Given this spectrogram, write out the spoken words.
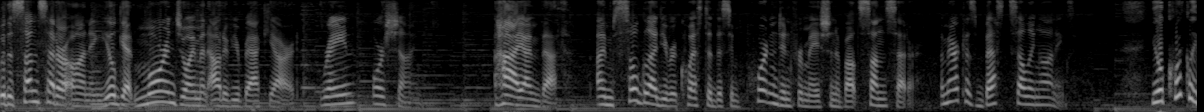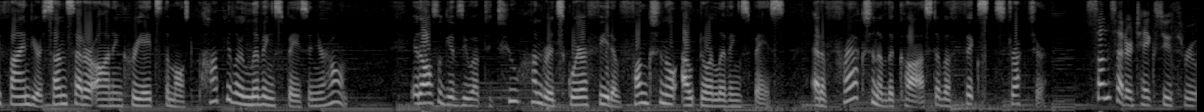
With a Sunsetter awning, you'll get more enjoyment out of your backyard, rain or shine. Hi, I'm Beth. I'm so glad you requested this important information about Sunsetter, America's best-selling awnings. You'll quickly find your Sunsetter awning creates the most popular living space in your home. It also gives you up to 200 square feet of functional outdoor living space at a fraction of the cost of a fixed structure. Sunsetter takes you through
